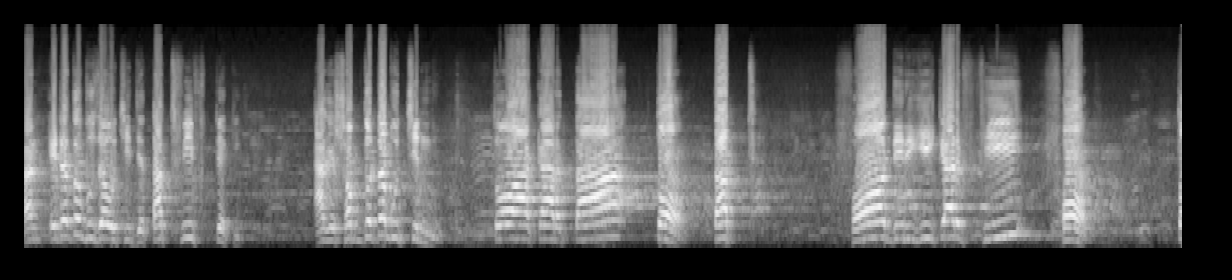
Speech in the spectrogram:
আর এটা তো বোঝা উচিত যে তাৎফিফটা কি? আগে শব্দটা বুঝছেন তো আকার তা ত তাৎ ফ দীর্ঘিকার ফি ফ। ত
